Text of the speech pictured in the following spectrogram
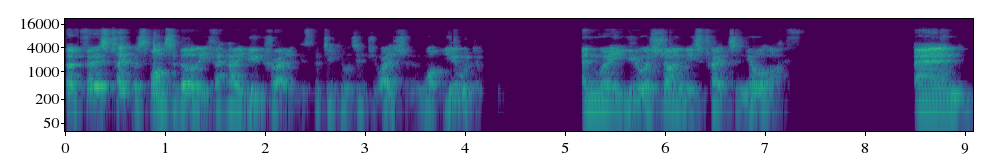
But first take responsibility for how you created this particular situation and what you were doing and where you were showing these traits in your life and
